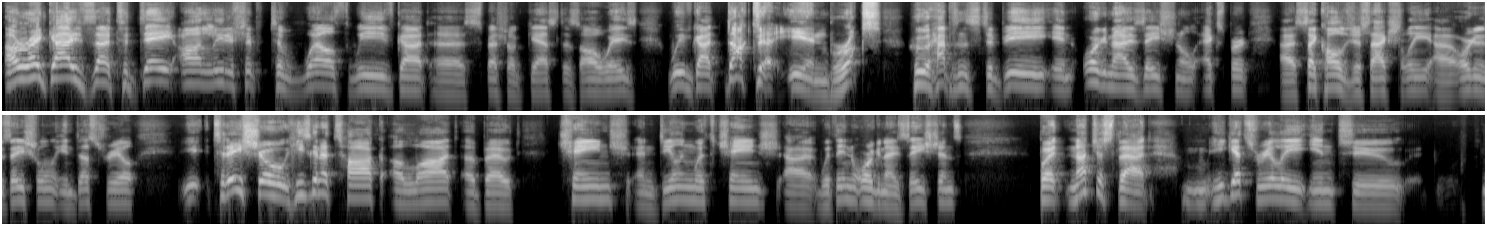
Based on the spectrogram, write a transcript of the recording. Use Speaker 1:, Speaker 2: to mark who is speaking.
Speaker 1: All right, guys. Uh, today on Leadership to Wealth, we've got a special guest as always. We've got Dr. Ian Brooks, who happens to be an organizational expert, psychologist, actually, uh, organizational, industrial. Today's show, he's going to talk a lot about change and dealing with change uh, within organizations. But not just that, he gets really into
